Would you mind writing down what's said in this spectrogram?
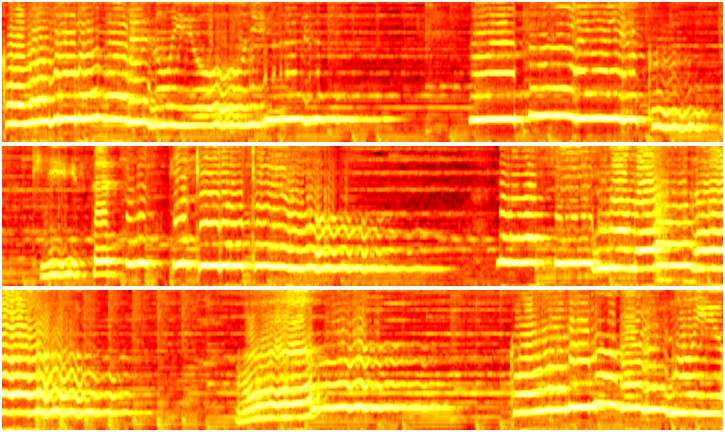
川の流れのように移りゆく季節雪解けを待ちながら川の流れのよ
